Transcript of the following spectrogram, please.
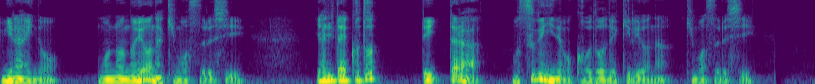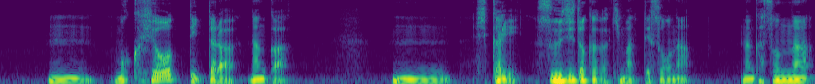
未来のもののような気もするし、やりたいことって言ったら、もうすぐにでも行動できるような気もするし、うん、目標って言ったら、なんか、うん、しっかり数字とかが決まってそうな、なんかそんな、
